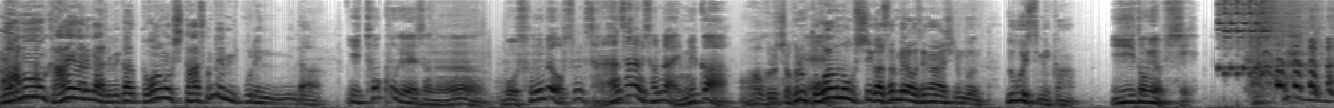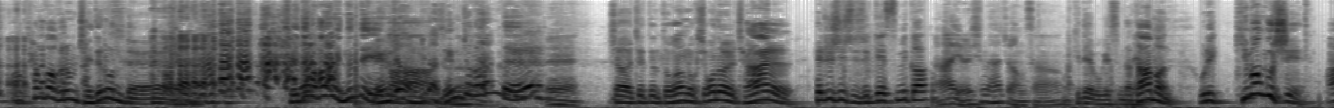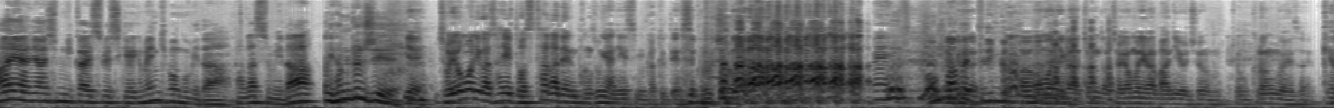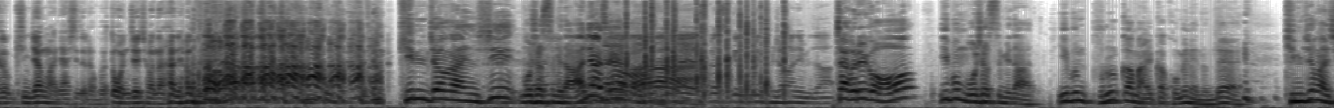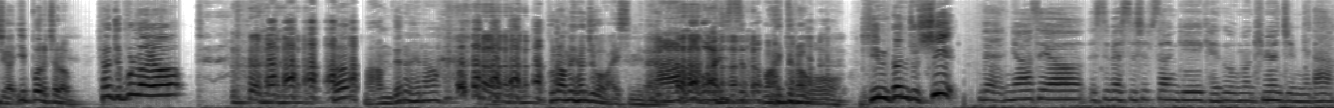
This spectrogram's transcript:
너무 강하게 가는 거 아닙니까? 도광록 씨 다 선배분입니다. 이 토크계에서는 뭐 선후배 없으면 잘하는 사람이 선배 아닙니까? 어, 그렇죠. 그럼 네. 도광록 씨가 선배라고 생각하시는 분 누구 있습니까? 이동엽 씨. 아, 평가 그럼 제대로인데. 제대로 하고 있는데 얘가 냉정합니다. 냉정한데. 예. 자 어쨌든 도광록 씨 오늘 잘 해주실 수 있겠습니까? 아, 열심히 하죠, 항상. 기대해 보겠습니다. 네. 다음은 우리 김원구 씨, 아, 예, 안녕하십니까. SBS 개그맨 김원구입니다. 반갑습니다. 형준 씨. 예, 저희 어머니가 사실 더 스타가 된 방송이 아니겠습니까 그때는. 그렇죠. 엄마 배틀인 거. 어, 어머니가 좀 더 저희 어머니가 많이 요즘 좀 그런 거에서 계속 긴장 많이 하시더라고요. 또 언제 전화하냐고. 김정한 씨 모셨습니다. 안녕하세요. 네, SBS 개그맨 김정환입니다. 자 그리고 이분 모셨습니다. 이분 부를까 말까 고민했는데 김정한 씨가 입버릇처럼 현주 불러요. 어? 마음대로 해라. 그러면 현주가 와 있습니다. 아, 와 있어. 와 있더라고. 김현주 씨. 네, 안녕하세요. SBS 13기 개그우먼 김현주입니다.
